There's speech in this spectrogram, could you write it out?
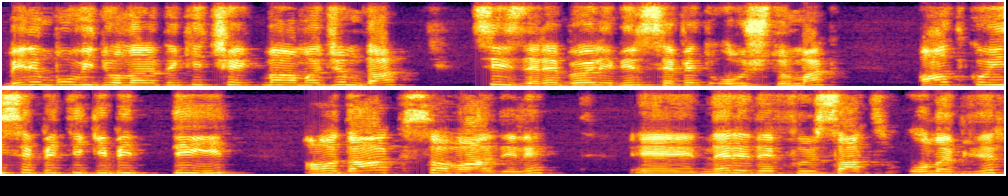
Benim bu videolardaki çekme amacım da sizlere böyle bir sepet oluşturmak. Altcoin sepeti gibi değil ama daha kısa vadeli e, nerede fırsat olabilir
